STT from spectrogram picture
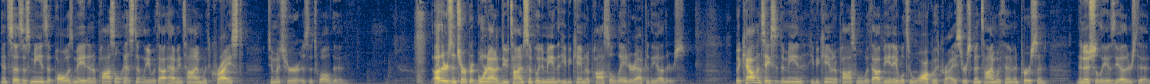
and says this means that Paul was made an apostle instantly without having time with Christ to mature as the twelve did. Others interpret born out of due time simply to mean that he became an apostle later after the others. But Calvin takes it to mean he became an apostle without being able to walk with Christ or spend time with him in person initially as the others did.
